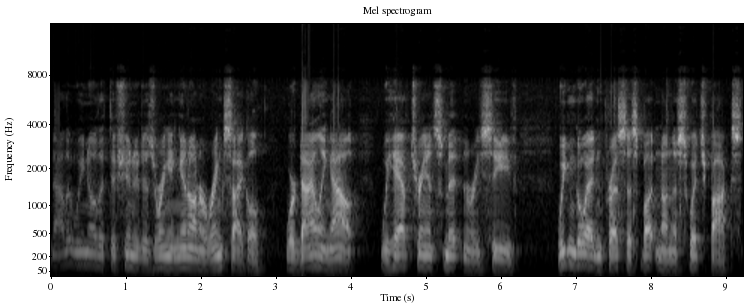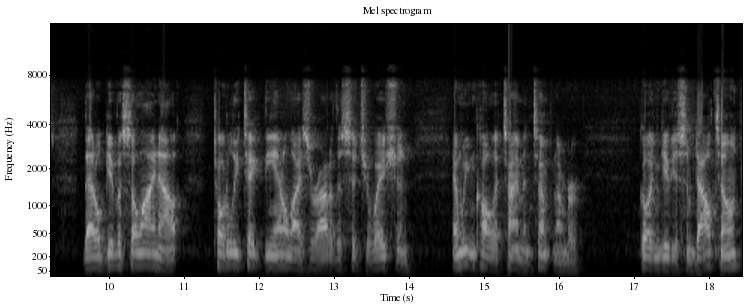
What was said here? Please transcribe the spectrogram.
Now that we know that this unit is ringing in on a ring cycle, we're dialing out. We have transmit and receive. We can go ahead and press this button on the switch box. That'll give us a line out, totally take the analyzer out of the situation, and we can call it time and temp number. Go ahead and give you some dial tone.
